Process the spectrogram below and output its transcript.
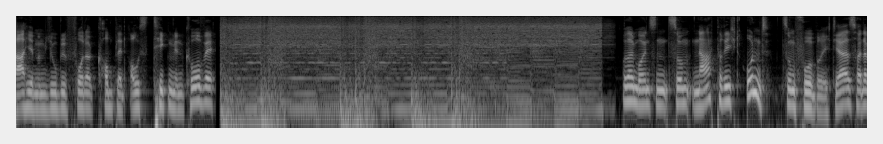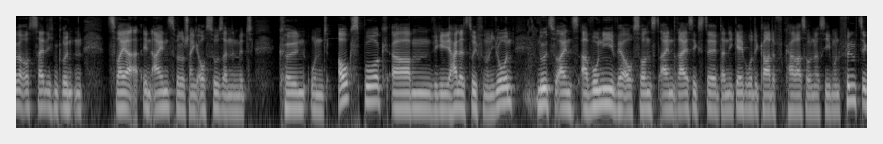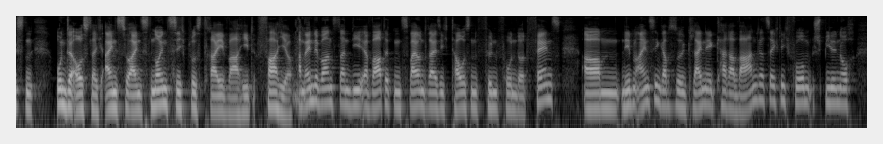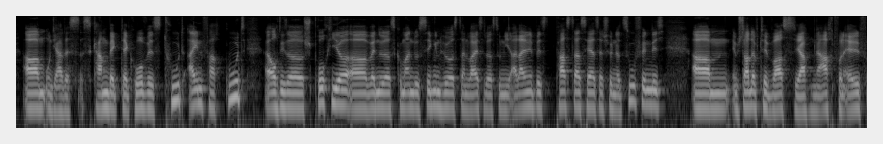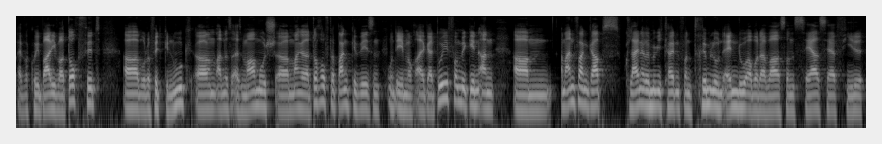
Fahr hier mit dem Jubel vor der komplett austickenden Kurve. Und dann Moinsen zum Nachbericht und zum Vorbericht. Ja, es ist heute einfach aus zeitlichen Gründen zwei in eins, wird wahrscheinlich auch so sein mit Köln und Augsburg. Ähm, wir gehen die Highlights durch von Union. 0 zu 1 Avoni, wer auch sonst 31. Dann die gelb-rote Karte für der 57. Und der Ausgleich 1 zu 1, 90 plus 3 Wahid Fahir. Am Ende waren es dann die erwarteten 32.500 Fans. Ähm, neben Einzigen gab es so eine kleine Karawane tatsächlich vorm Spiel noch. Ähm, und ja, das, das, Comeback der Kurve, es tut einfach gut. Äh, auch dieser Spruch hier, äh, wenn du das Kommando singen hörst, dann weißt du, dass du nie alleine bist, passt da sehr, sehr schön dazu, finde ich. Ähm, Im Startelf-Tipp war es ja eine 8 von 11. Einfach Kulibali war doch fit äh, oder fit genug, ähm, anders als Marmusch. Äh, Mangala doch auf der Bank gewesen und eben auch al von Beginn an. Ähm, am Anfang gab es kleinere Möglichkeiten von Trimmel und Endo, aber da war sonst sehr, sehr viel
